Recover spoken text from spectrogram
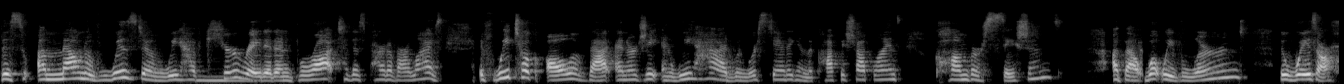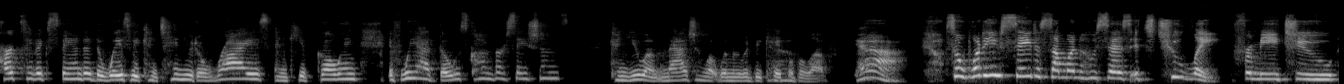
This amount of wisdom we have mm. curated and brought to this part of our lives. If we took all of that energy and we had, when we're standing in the coffee shop lines, conversations about what we've learned, the ways our hearts have expanded, the ways we continue to rise and keep going. If we had those conversations, can you imagine what women would be capable yeah. of? Yeah. So, what do you say to someone who says it's too late for me to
